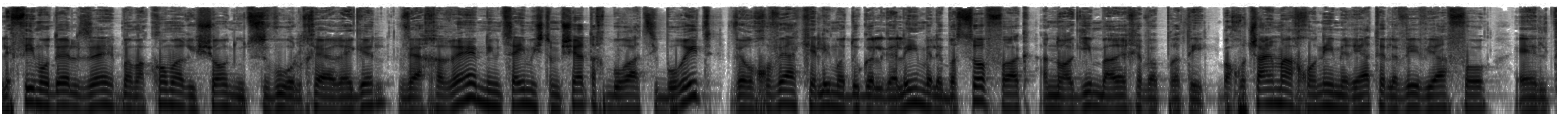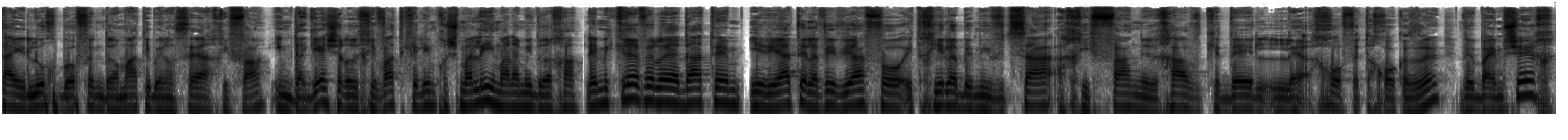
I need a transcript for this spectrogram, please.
לפי מודל זה, במקום הראשון יוצבו הולכי הרגל, ואחריהם נמצאים משתמשי התחבורה הציבורית ורוכבי הכלים הדו גלגלים, ולבסוף רק הנוהגים ברכב הפרטי. בחודשיים האחרונים עיריית תל אביב יפו העלתה הילוך באופן דרמטי בנושא האכיפה, עם דגש על רכיבת כלים חשמליים על המדרכה. למקרה ולא ידעתם, עיריית תל אביב יפו התחילה במבצע אכיפה נרחב כדי לאכוף את החוק הזה, ובהמשך,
